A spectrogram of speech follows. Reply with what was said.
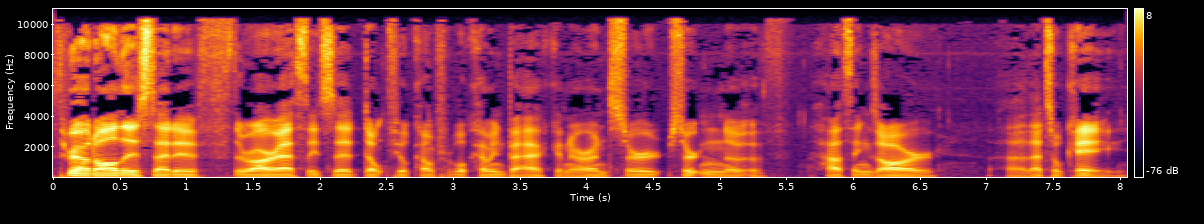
throughout all this. That if there are athletes that don't feel comfortable coming back and are uncertain of how things are, uh, that's okay,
